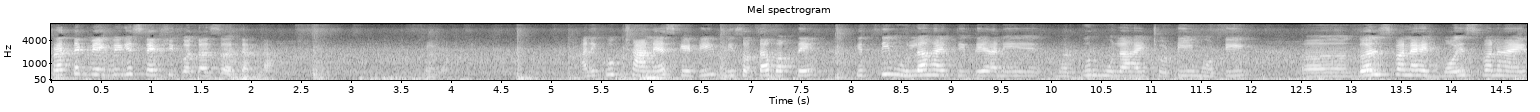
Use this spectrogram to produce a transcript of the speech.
प्रत्येक वेगवेगळी स्टेप शिकवतात सर त्यांना. आणि खूप छान आहे स्केटी. मी स्वतः बघते किती मुलं आहेत तिथे आणि भरपूर मुलं आहेत छोटी मोठी. गर्ल्स पण आहेत बॉईज पण आहेत.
